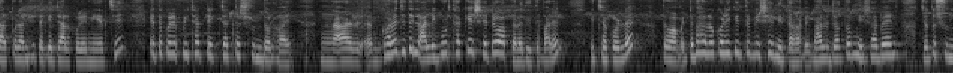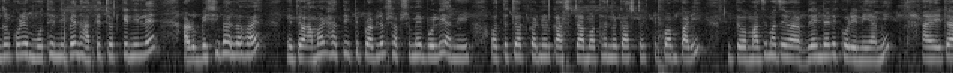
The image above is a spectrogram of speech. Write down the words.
তারপর আমি সেটাকে জাল করে নিয়েছি। এতে করে পিঠার টেক্সচারটা সুন্দর হয়। আর ঘরে যদি লালি গুড় থাকে সেটাও আপনারা দিতে পারেন, ইচ্ছা করলে। তো এটা ভালো করে কিন্তু মিশিয়ে নিতে হবে। ভালো যত মেশাবেন, যত সুন্দর করে মথে নেবেন, হাতে চটকে নিলে আরও বেশি ভালো হয়। কিন্তু আমার হাতে একটু প্রবলেম সবসময় বলি, আমি অত চটকানোর কাজটা, মথানোর কাজটা একটু কম পারি। তো মাঝে মাঝে ব্লেন্ডারে করে নিই আমি। এটা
